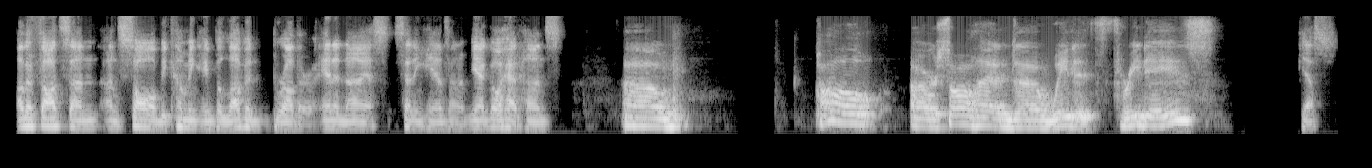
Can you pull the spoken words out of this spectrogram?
other thoughts on on Saul becoming a beloved brother, Ananias setting hands on him. Yeah, go ahead, Hans. Um, Paul or Saul had uh, waited three days. Yes.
